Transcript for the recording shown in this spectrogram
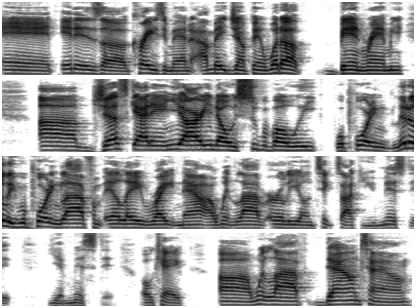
and it is uh crazy, man. I may jump in. What up, Ben Rammy? Um, just got in. You already know Super Bowl week reporting, literally reporting live from LA right now. I went live early on TikTok. You missed it. You missed it. Okay. Uh, went live downtown.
